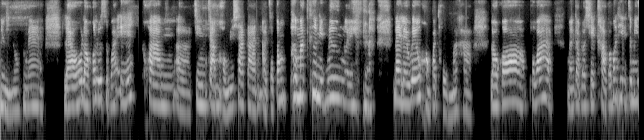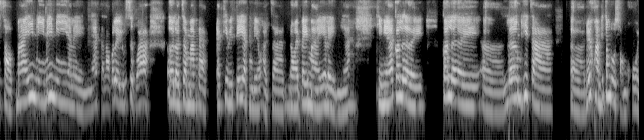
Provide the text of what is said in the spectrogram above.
หนึ่งเนอะคุณแม่ แล้วเราก็รู้สึกว่า เอ๊ะ ความจริงจังของวิชาการอาจจะต้องเพิ่มมากขึ้นนิดนึงเลยในเลเวลของประถมอะค่ะ เราก็เพราะว่าเหมือนกับเราเช็คข่าวก็บางทีจะมีสอบไหมมีไม่มีอะไรอย่างเงี้ยแต่เราก็เลยรู้สึกว่า เออเราจะมาแบบ แอคทิวิตี้อย่างเดียวอาจจะน้อยไปไหมอะไรอย่างเงี้ย ทีเนี้ยก็เลยก็เลยเเริ่มที่จะด้วยความที่ต้องดูสองคน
